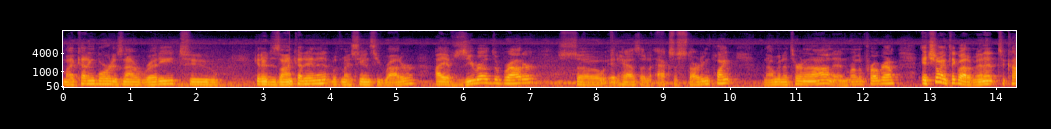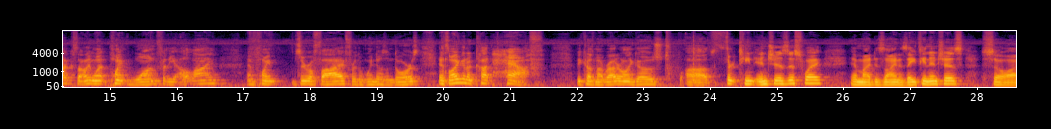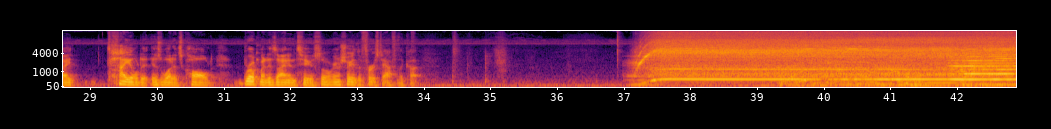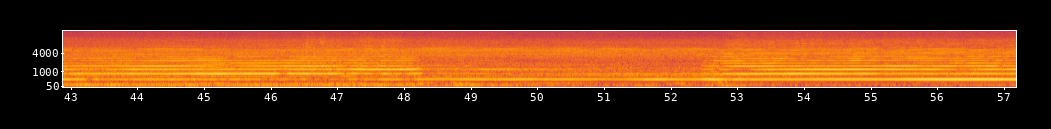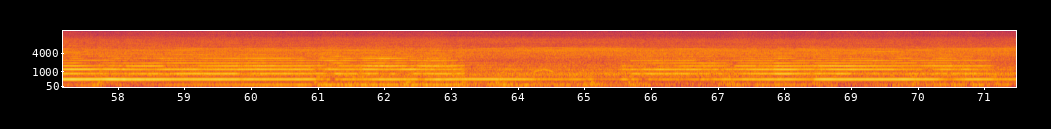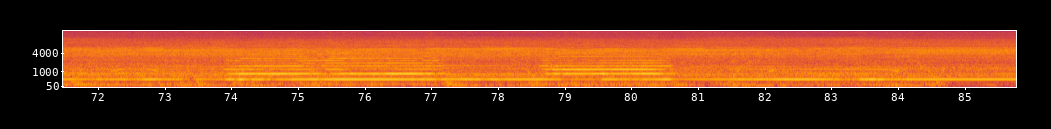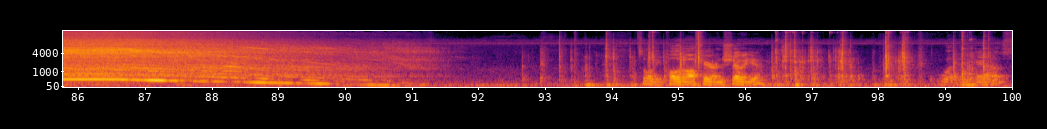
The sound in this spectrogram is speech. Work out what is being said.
My cutting board is now ready to get a design cut in it with my CNC router. I have zeroed the router so it has an axis starting point. Now I'm going to turn it on and run the program. It should only take about a minute to cut because I only went 0.1 for the outline and 0.05 for the windows and doors. And it's only going to cut half because my router only goes uh, 13 inches this way and my design is 18 inches. So I tiled it is what it's called. Broke my design in two. So we're going to show you the first half of the cut. So let me pull it off here and show you what it has.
